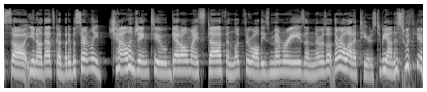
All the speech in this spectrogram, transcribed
so, you know, that's good, but it was certainly challenging to get all my stuff and look through all these memories. And there was, a, there were a lot of tears, to be honest with you.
